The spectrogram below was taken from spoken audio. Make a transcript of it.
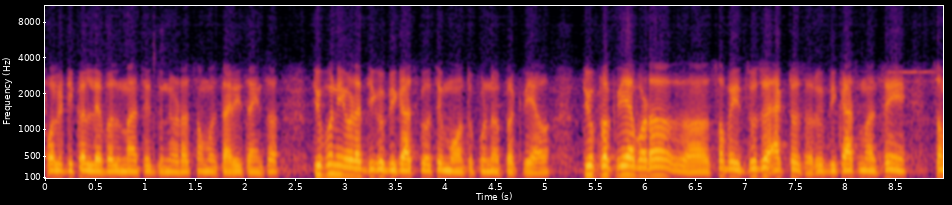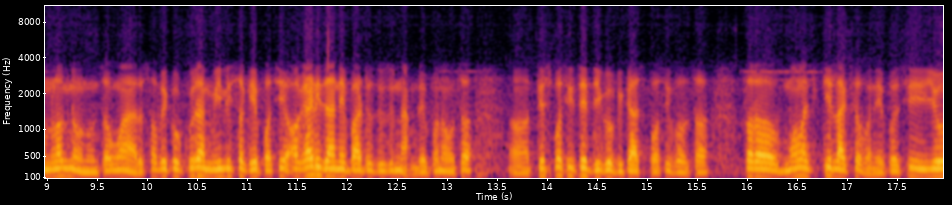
पोलिटिकल लेभलमा चाहिँ जुन एउटा समझदारी चाहिन्छ त्यो पनि एउटा दिगो विकासको चाहिँ महत्त्वपूर्ण प्रक्रिया हो। त्यो प्रक्रियाबाट सबै जो जो एक्टर्सहरू विकासमा चाहिँ संलग्न हुनुहुन्छ उहाँहरू सबैको कुरा मिलिसकेपछि अगाडि जाने बाटो जो जुन हामीले बनाउँछ त्यसपछि चाहिँ दिगो विकास पोसिबल छ। तर मलाई चाहिँ के लाग्छ भनेपछि यो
